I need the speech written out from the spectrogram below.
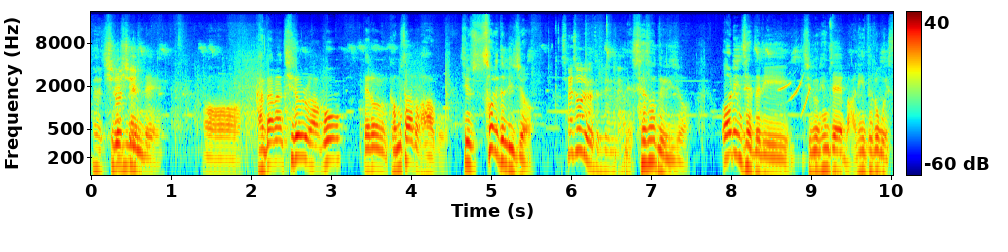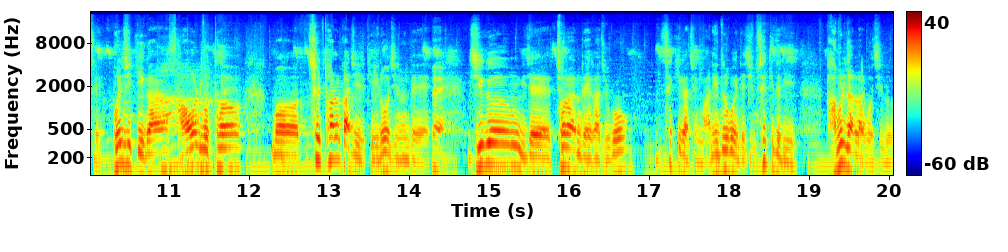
네, 치료실인데 어, 간단한 치료를 하고 때로는 검사도 하고 지금 소리 들리죠? 새소리가 들리는데요. 네, 새소 들리죠. 어린 새들이 지금 현재 많이 들어오고 있어요. 번식기가 4월부터 뭐 7, 8월까지 이렇게 이루어지는데 네. 지금 이제 조란돼 가지고 새끼가 지금 많이 들어오고 있는데 지금 새끼들이 밥을 달라고 지금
